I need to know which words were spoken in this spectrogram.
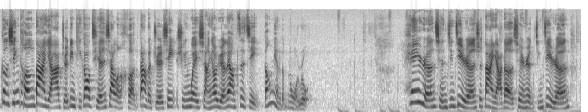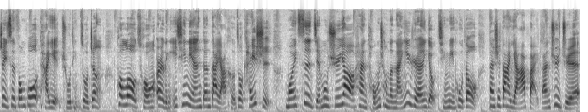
更心疼大牙决定提告前下了很大的决心，是因为想要原谅自己当年的懦弱。黑人前经纪人是大牙的现任经纪人，这一次风波他也出庭作证，透露从二零一七年跟大牙合作开始，某一次节目需要和同场的男艺人有亲密互动，但是大牙百般拒绝，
